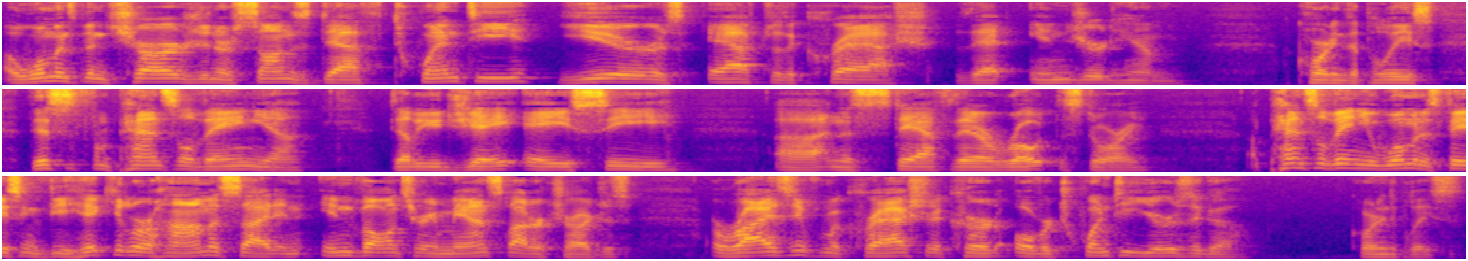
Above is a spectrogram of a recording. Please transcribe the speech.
A woman's been charged in her son's death 20 years after the crash that injured him, according to the police. This is from Pennsylvania. WJAC uh, and the staff there wrote the story. A Pennsylvania woman is facing vehicular homicide and involuntary manslaughter charges arising from a crash that occurred over 20 years ago, according to police.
